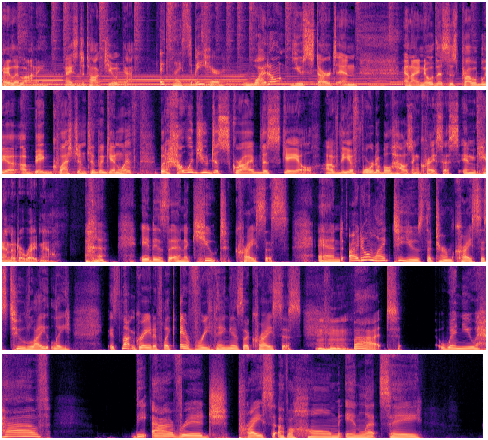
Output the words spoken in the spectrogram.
Hey, Leilani, nice to talk to you again. It's nice to be here. Why don't you start and and I know this is probably a, a, big question to begin with, but how would you describe the scale of the affordable housing crisis in Canada right now? it is an acute crisis. And I don't like to use the term crisis too lightly. It's not great if, like, everything is a crisis. Mm-hmm. But when you have the average price of a home in, let's say,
